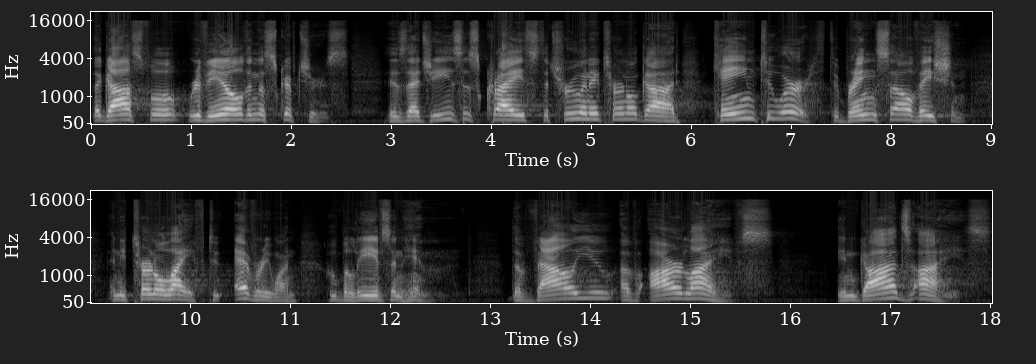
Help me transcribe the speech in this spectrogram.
the gospel revealed in the scriptures, is that Jesus Christ, the true and eternal God, came to earth to bring salvation and eternal life to everyone who believes in him. The value of our lives in God's eyes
